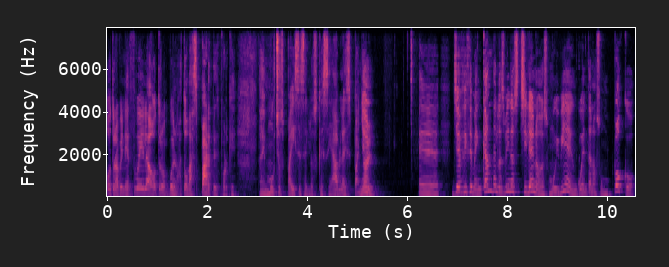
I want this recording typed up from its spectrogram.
otro a Venezuela, otro, bueno, a todas partes, porque hay muchos países en los que se habla español. Eh, Jeff dice, me encantan los vinos chilenos, muy bien, cuéntanos un poco.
